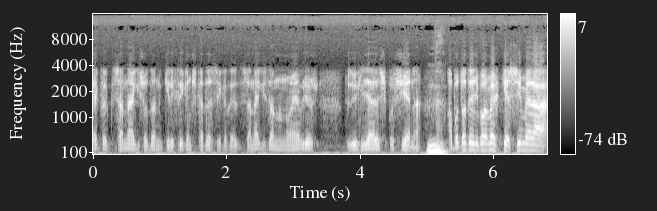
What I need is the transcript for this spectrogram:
έκτακτης ανάγκης όταν κηρυχθήκαμε στην κατάσταση έκτακτης ανάγκης ήταν ο Νοέμβριος του 2021. Ναι. Από τότε λοιπόν μέχρι και σήμερα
